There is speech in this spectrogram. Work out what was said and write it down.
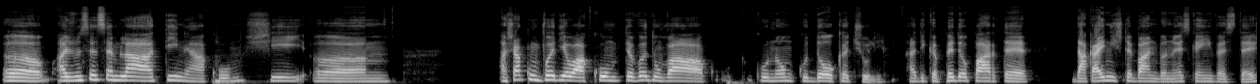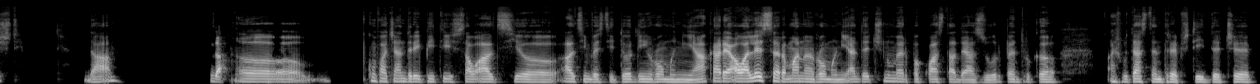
uh, ajunsesem la tine acum și uh, așa cum văd eu acum, te văd cumva cu un om cu două căciuli. Adică, pe de o parte, dacă ai niște bani, bănuiesc că investești, da? Da. Uh, cum face Andrei Pitiș sau alți, uh, alți investitori din România, care au ales să rămână în România, deci nu merg pe coasta de Azur, pentru că aș putea să te întreb, știi, de ce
